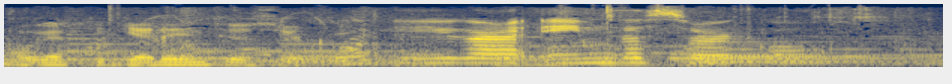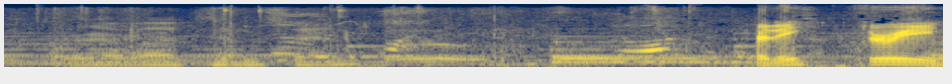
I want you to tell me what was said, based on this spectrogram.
Oh, we have to get into a circle. You gotta aim the circle. We're at 10 cents. Ready? Three.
